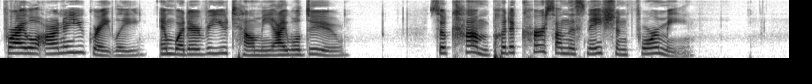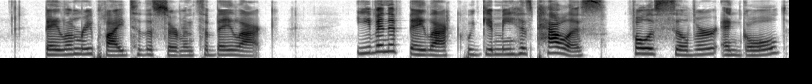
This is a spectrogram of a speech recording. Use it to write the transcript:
For I will honor you greatly, and whatever you tell me I will do. So come, put a curse on this nation for me. Balaam replied to the servants of Balak, Even if Balak would give me his palace, full of silver and gold,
